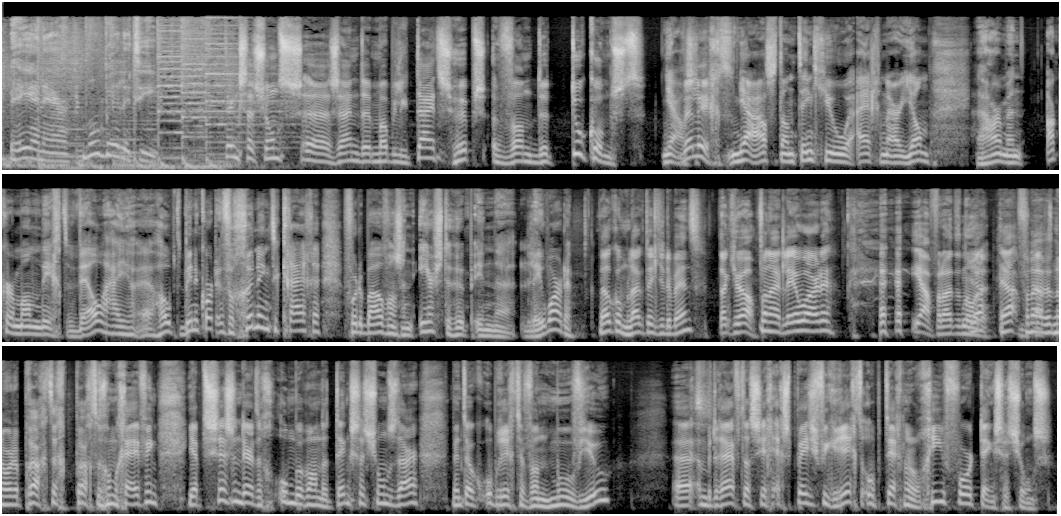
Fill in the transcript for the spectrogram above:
BNR Mobility. Tankstations eh, zijn de mobiliteitshubs van de toekomst. Ja, als, Wellicht. Ja, als het dan Thank You-eigenaar Jan Harmen Akkerman ligt wel. Hij eh, hoopt binnenkort een vergunning te krijgen voor de bouw van zijn eerste hub in eh, Leeuwarden. Welkom, leuk dat je er bent. Dankjewel. Vanuit Leeuwarden. Ja, vanuit het noorden. Ja, ja vanuit het noorden. Prachtig, prachtige omgeving. Je hebt 36 onbemande tankstations daar. Bent ook oprichter van MoveU. Eh, Een bedrijf dat zich echt specifiek richt op technologie voor tankstations.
